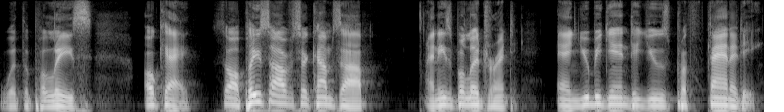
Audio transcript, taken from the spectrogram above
with the Police. Okay, so a police officer comes up and he's belligerent, and you begin to use profanity.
